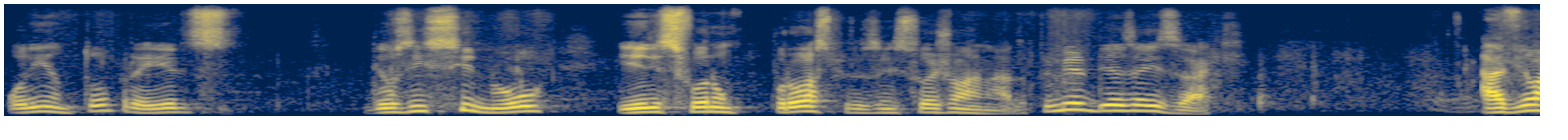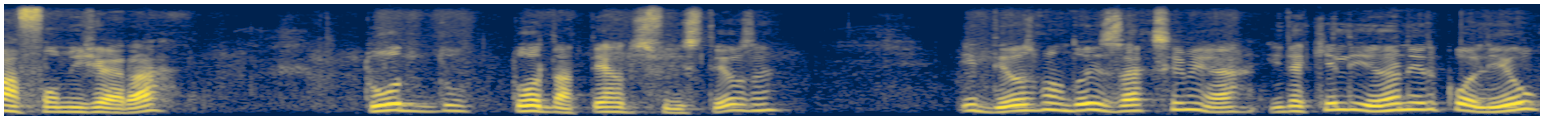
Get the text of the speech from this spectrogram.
orientou para eles, Deus ensinou e eles foram prósperos em sua jornada. O primeiro deles é Isaac havia uma fome em Gerar, todo, todo na terra dos filisteus, né? E Deus mandou Isaac semear. E naquele ano ele colheu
